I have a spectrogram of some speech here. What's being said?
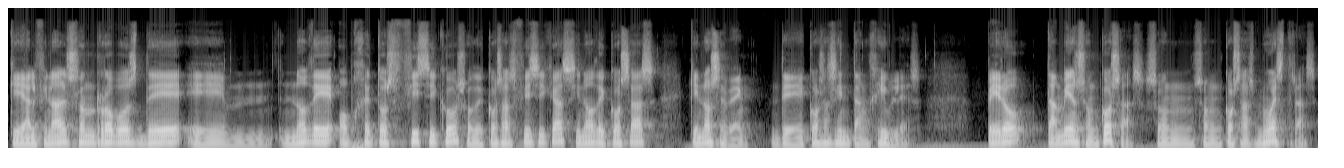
que al final son robos de eh, no de objetos físicos o de cosas físicas, sino de cosas que no se ven, de cosas intangibles. Pero también son cosas, son, son cosas nuestras.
